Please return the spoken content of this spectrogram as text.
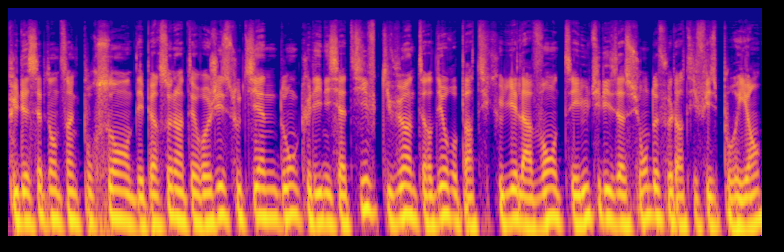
Plus de 75% des personnes interrogées soutiennent donc l'initiative qui veut interdire aux particuliers la vente et l'utilisation de feux d'artifice bruyants.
